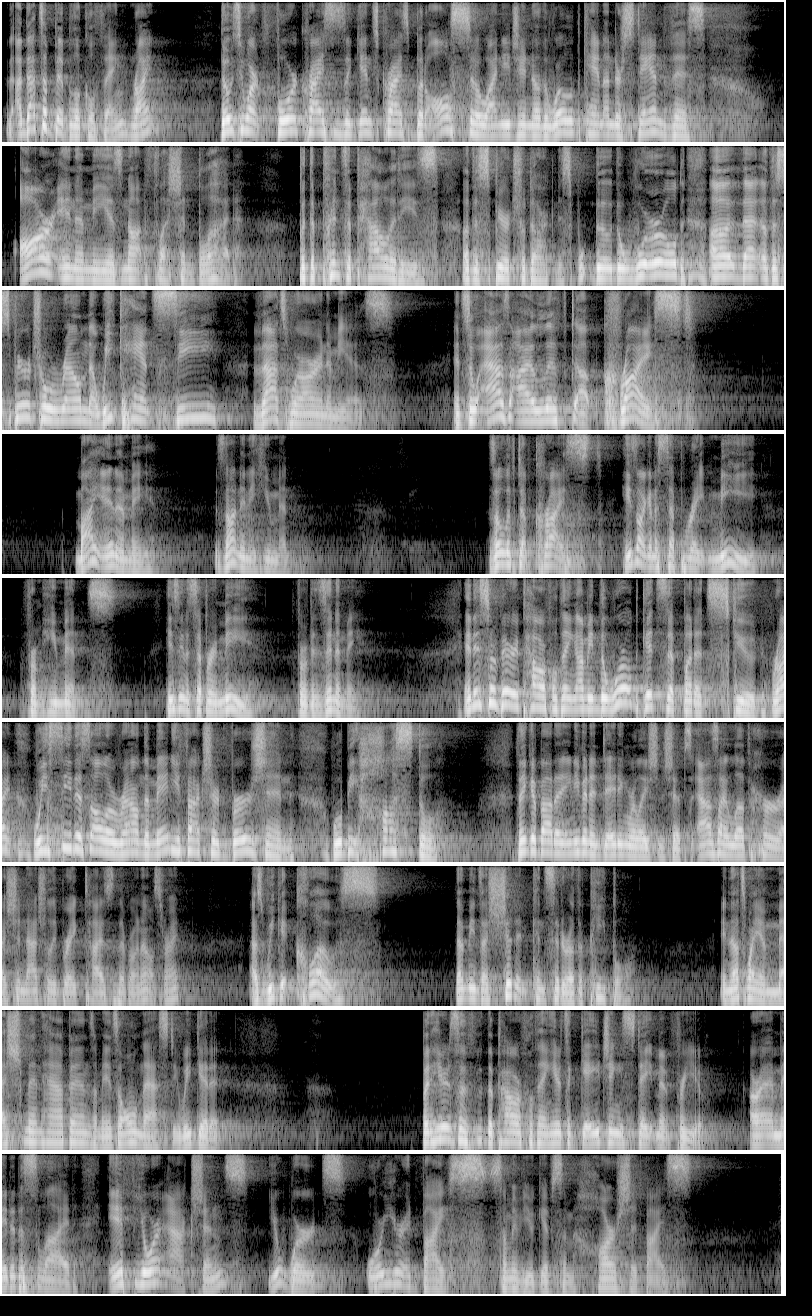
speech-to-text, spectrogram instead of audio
That's a biblical thing, right? Those who aren't for Christ is against Christ, but also I need you to know the world can't understand this. Our enemy is not flesh and blood but the principalities of the spiritual darkness, the, the world uh, that, of the spiritual realm that we can't see, that's where our enemy is. And so as I lift up Christ, my enemy is not any human. As I lift up Christ, he's not going to separate me from humans. He's going to separate me from his enemy. And it's a very powerful thing. I mean, the world gets it, but it's skewed, right? We see this all around. The manufactured version will be hostile. Think about it, and even in dating relationships. As I love her, I should naturally break ties with everyone else, right? As we get close, that means I shouldn't consider other people. And that's why enmeshment happens. I mean, it's all nasty. We get it. But here's the, the powerful thing here's a gauging statement for you. All right, I made it a slide. If your actions, your words, or your advice, some of you give some harsh advice,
